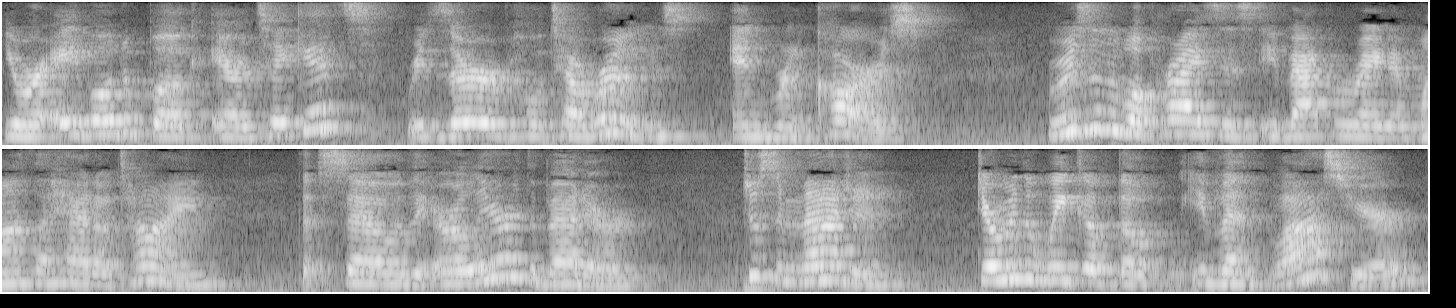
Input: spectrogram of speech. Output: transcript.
you are able to book air tickets, reserve hotel rooms, and rent cars. Reasonable prices evaporate a month ahead of time, so the earlier the better. Just imagine, during the week of the event last year,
